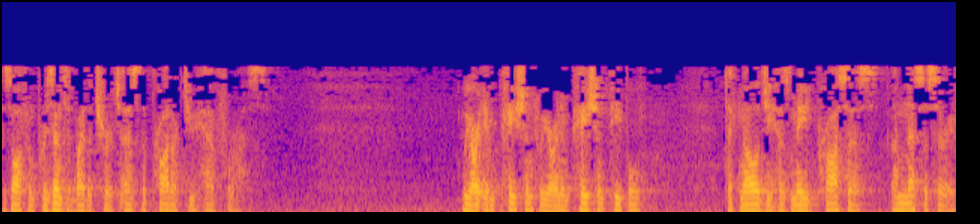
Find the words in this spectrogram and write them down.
is often presented by the church as the product you have for us. We are impatient. We are an impatient people. Technology has made process unnecessary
